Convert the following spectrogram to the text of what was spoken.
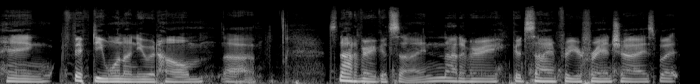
hang 51 on you at home, uh, it's not a very good sign. Not a very good sign for your franchise. But,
